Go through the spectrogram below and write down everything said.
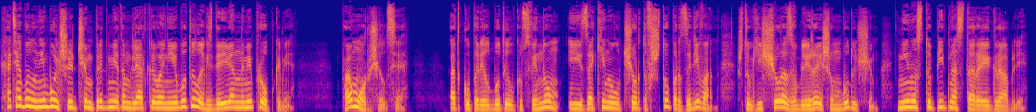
хотя был не больше, чем предметом для открывания бутылок с деревянными пробками. Поморщился. Откупорил бутылку с вином и закинул чертов штопор за диван, чтобы еще раз в ближайшем будущем не наступить на старые грабли.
